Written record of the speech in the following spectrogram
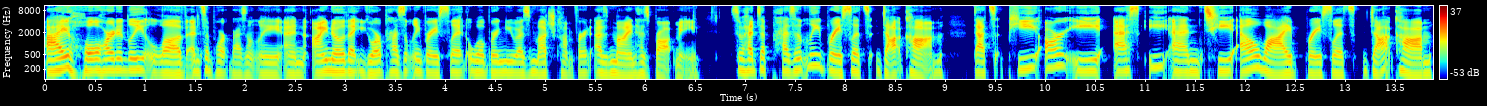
I wholeheartedly love and support Presently, and I know that your Presently bracelet will bring you as much comfort as mine has brought me. So head to presentlybracelets.com. That's P R E S E N T L Y bracelets.com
